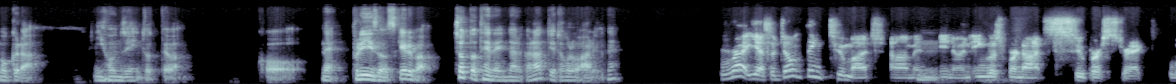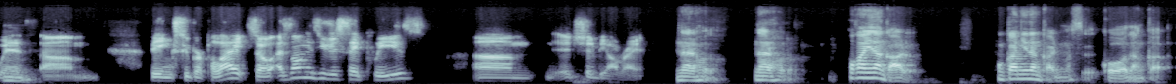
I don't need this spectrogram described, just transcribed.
僕ら、日本人にとっては。こう、ね、please をつければ、ちょっと丁寧になるかなっていうところはあるよね。right. Yeah. So don't think too much. Um, and Mm. you know, in English, we're not super strict with um, being super polite. So as long as you just say please, um, it should be all right. なるほど。なるほど。他になんかある他になんかありますこうなんか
